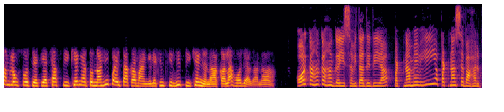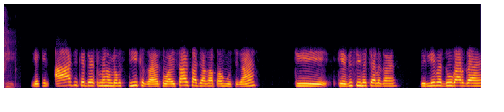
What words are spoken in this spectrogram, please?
हम लोग सोचे कि अच्छा सीखेंगे तो नहीं पैसा कमाएँगे लेकिन फिर भी सीखेंगे ना कला हो जाएगा ना। और कहाँ कहाँ गई सविता दीदी? आप पटना में भी या पटना से बाहर भी? लेकिन आज के डेट में हम लोग सीख गए तो ऐसा ऐसा जगह पहुँच गए कि केबीसी में चल गए दिल्ली में दो बार गए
